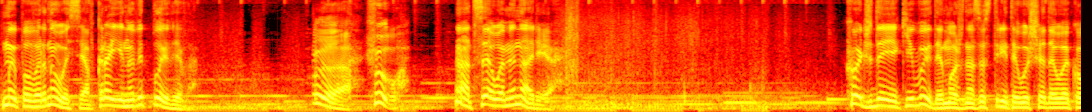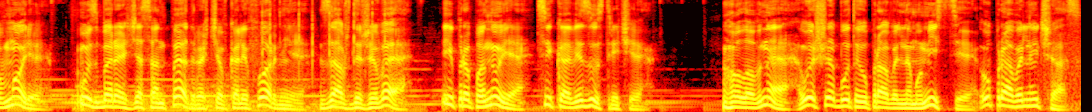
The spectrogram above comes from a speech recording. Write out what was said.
Ми повернулися в країну відпливів. О, фу. А це ламінарія. Хоч деякі види можна зустріти лише далеко в морі, узбережжя Сан-Педро, що в Каліфорнії, завжди живе і пропонує цікаві зустрічі. Головне лише бути у правильному місці у правильний час.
